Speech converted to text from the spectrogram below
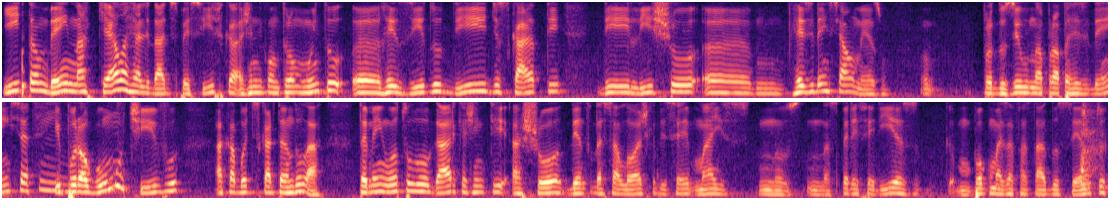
e também naquela realidade específica a gente encontrou muito uh, resíduo de descarte de lixo uh, residencial mesmo, produzido na própria residência Sim. e por algum motivo acabou descartando lá. Também outro lugar que a gente achou dentro dessa lógica de ser mais nos, nas periferias, um pouco mais afastado do centro,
